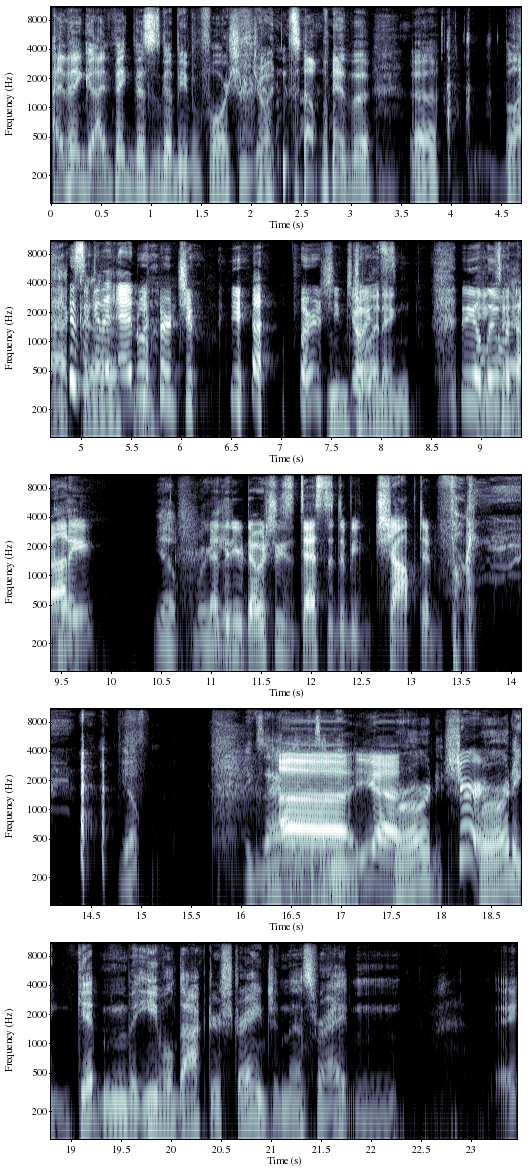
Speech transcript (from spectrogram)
I think I think this is going to be before she joins up with uh, uh, Black. Is it going to uh, end with her jo- yeah, where she joining? the Illuminati? Yep, we're gonna And then get- you know she's destined to be chopped and fucking. Yep. Exactly. 'cause, I Uh, mean, yeah, We're already sure. We're already getting the evil Doctor Strange in this, right? And eh,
